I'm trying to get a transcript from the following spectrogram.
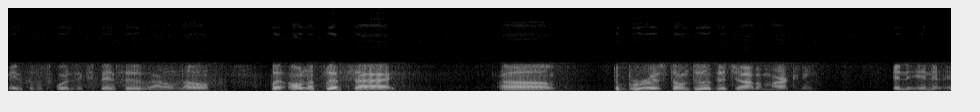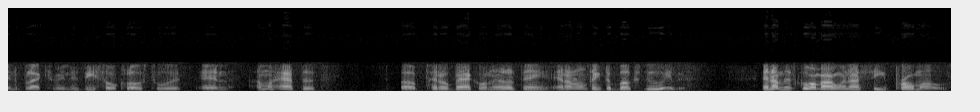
Maybe because the sport is expensive. I don't know. But on the flip side, um, the Brewers don't do a good job of marketing in the, in the, in the black community. Be so close to it, and I'm gonna have to uh, pedal back on the other thing, and I don't think the Bucks do either. And I'm just going by when I see promos,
